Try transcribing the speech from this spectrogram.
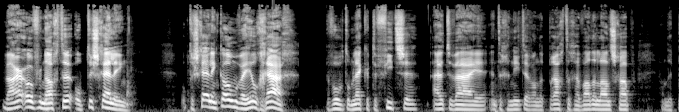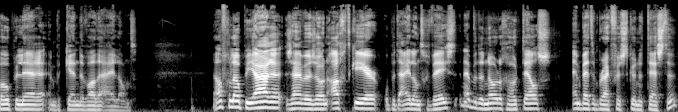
Waar overnachten op de Schelling? Op de Schelling komen we heel graag. Bijvoorbeeld om lekker te fietsen, uit te waaien en te genieten van het prachtige waddenlandschap van dit populaire en bekende Waddeneiland. De afgelopen jaren zijn we zo'n acht keer op het eiland geweest en hebben de nodige hotels en bed and breakfast kunnen testen.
